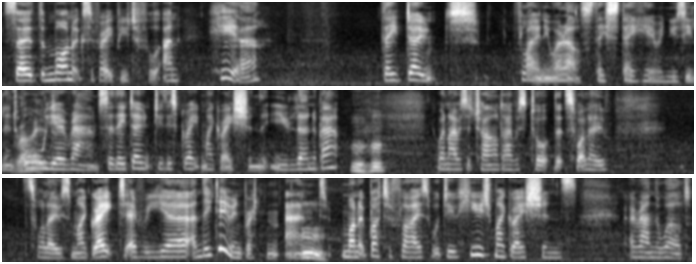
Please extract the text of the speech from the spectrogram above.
So the monarchs are very beautiful. And here, they don't fly anywhere else. They stay here in New Zealand all year round. So they don't do this great migration that you learn about. Mm-hmm. When I was a child, I was taught that swallow swallows migrate every year, and they do in Britain. And Mm. monarch butterflies will do huge migrations around the world.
